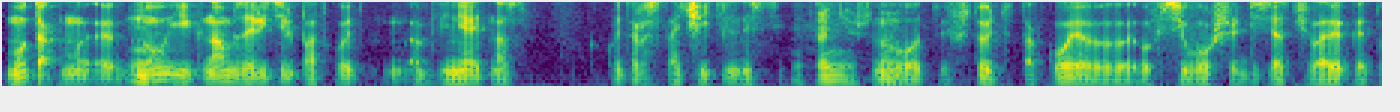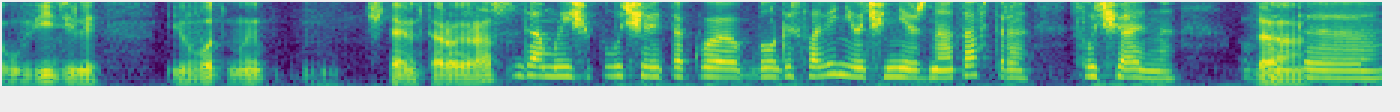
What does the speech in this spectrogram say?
Вот так мы. Ну и к нам зритель подходит, обвиняет нас в какой-то расточительности. Конечно. Ну, вот, и что это такое? Всего 60 человек это увидели. И вот мы читаем второй раз. Да, мы еще получили такое благословение очень нежно от автора, случайно. Да, вот, э,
